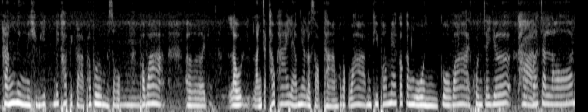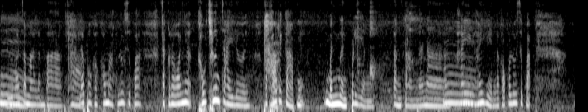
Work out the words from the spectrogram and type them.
ครั้งหนึ่งในชีวิตได้เข้าไปกราบพระบรมศพอืมเพราะว่า เอ่อเราหลังจากเข้าค่ายแล้วเนี่ยเราสอบถามเขาบอกว่าบางทีพ่อแม่ก็กังวล กลัวว่าคนจะเยอะหค่ะรือว่าจะร้อนอืมหรือว่าจะมาลำบากค่ะแล้วพอเขาเข้ามาเขารู้สึกว่าจากร้อนเนี่ยเขาชื่นใจเลยพอค่ะเข้าไปกราบเนี่ยมันเหมือนเปลี่ยนต่างๆ นานาอืมให้ให้เห็นแล้วเขาก็รู้สึกว่า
